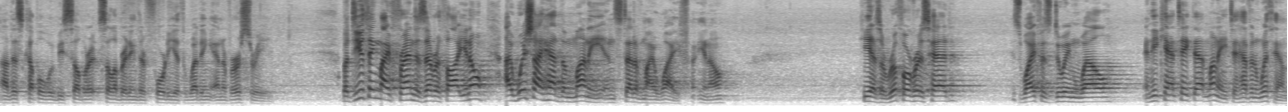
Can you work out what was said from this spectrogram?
uh, this couple will be celebra- celebrating their 40th wedding anniversary. But do you think my friend has ever thought, you know, I wish I had the money instead of my wife, you know? He has a roof over his head, his wife is doing well, and he can't take that money to heaven with him.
